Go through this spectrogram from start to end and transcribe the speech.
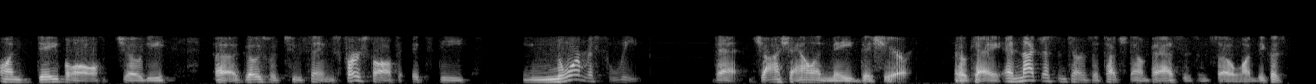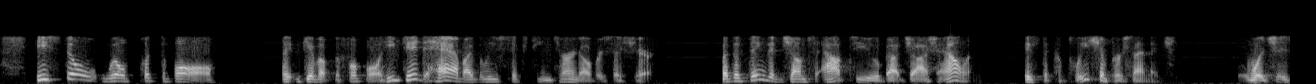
on Daboll, Jody, uh, goes with two things. First off, it's the enormous leap that Josh Allen made this year okay, and not just in terms of touchdown passes and so on, because he still will put the ball, uh, give up the football. He did have, I believe, 16 turnovers this year. But the thing that jumps out to you about Josh Allen is the completion percentage, which his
